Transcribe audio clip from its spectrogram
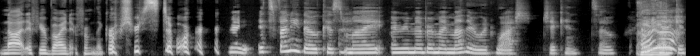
not if you're buying it from the grocery store. Right. It's funny though, because my I remember my mother would wash chicken. So Oh, yeah. I guess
